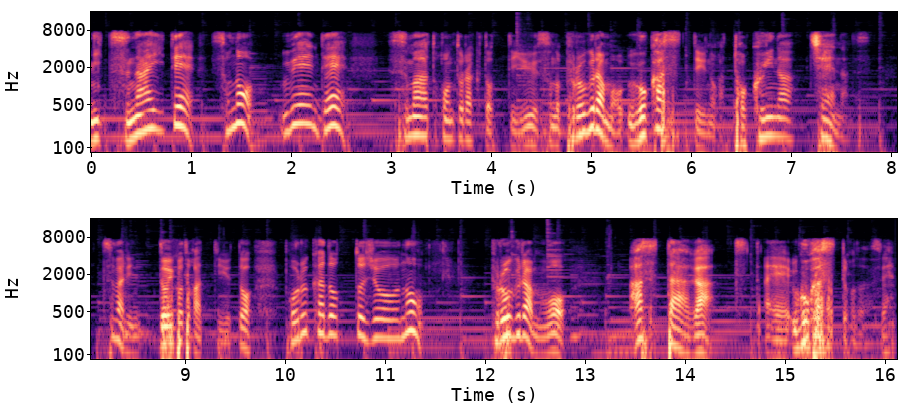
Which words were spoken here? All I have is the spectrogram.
につないで、その上でスマートコントラクトっていうそのプログラムを動かすっていうのが得意なチェーンなんです。つまりどういうことかっていうと、ポルカドット上のプログラムをアスターが、えー動かすってことなんですね。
